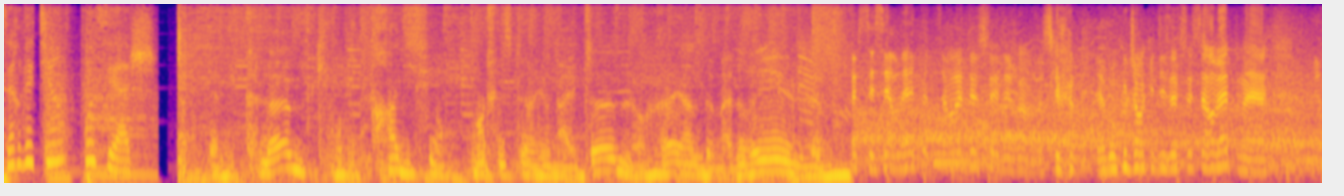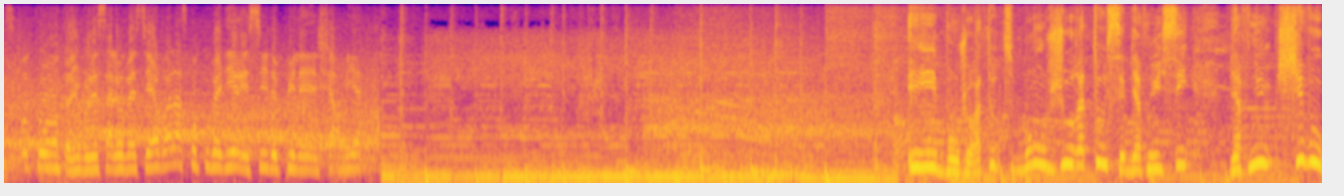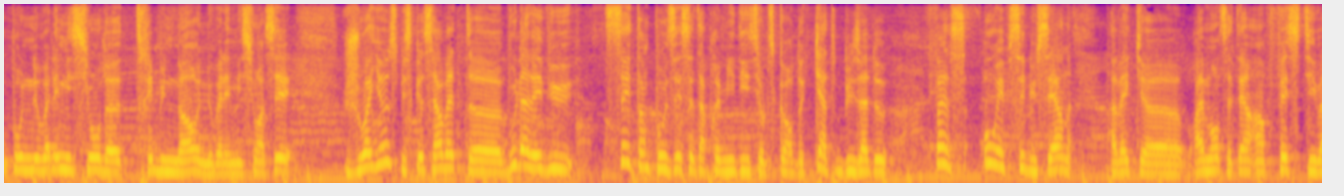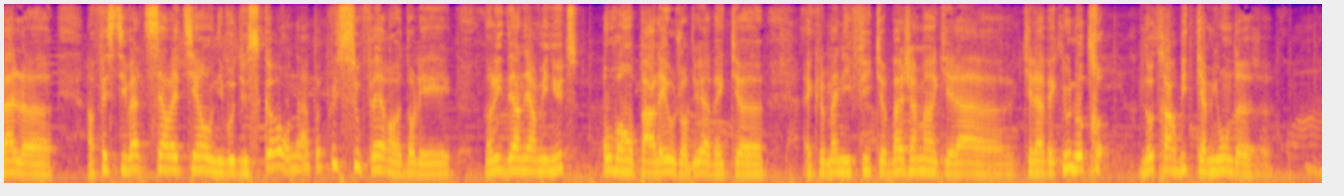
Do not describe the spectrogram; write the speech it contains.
servetien.ch il y a des clubs qui ont des traditions. Manchester United, le Real de Madrid, le... FC Servette. Servette FC déjà, parce qu'il y a beaucoup de gens qui disent FC Servette, mais... Merci beaucoup Anthony, vous laissez aller au vestiaire. Voilà ce qu'on pouvait dire ici depuis les Charmières. Et bonjour à toutes, bonjour à tous et bienvenue ici, bienvenue chez vous pour une nouvelle émission de Tribune Nord, une nouvelle émission assez joyeuse puisque Servette, euh, vous l'avez vu, s'est imposé cet après-midi sur le score de 4 buts à 2 face au FC Lucerne avec euh, vraiment c'était un festival euh, un festival servetien au niveau du score. On a un peu plus souffert dans les dernières minutes. On va en parler aujourd'hui avec le magnifique Benjamin qui est qui est là avec nous notre notre arbitre camion de.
